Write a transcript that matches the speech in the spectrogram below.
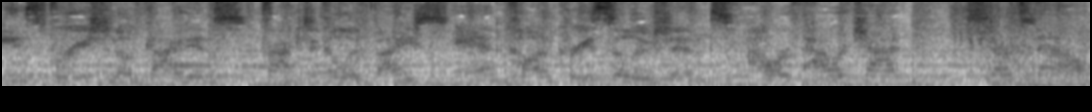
Inspirational guidance, practical advice, and concrete solutions. Our Power Chat starts now.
